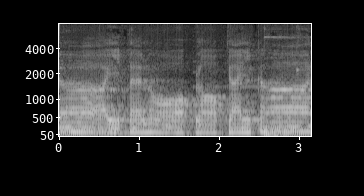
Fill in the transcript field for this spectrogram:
ได้แต่หลอกปลอบใจกัน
